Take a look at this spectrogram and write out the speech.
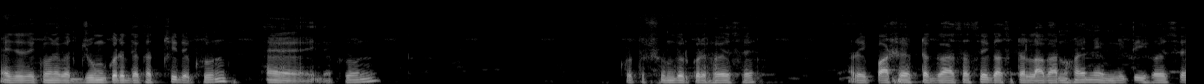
এই যে দেখুন, এবার জুম করে দেখাচ্ছি, দেখুন। এই দেখুন, কত সুন্দর করে হয়েছে। আর এই পাশে একটা গাছ আছে, গাছটা লাগানো হয়নি, এমনিতেই হয়েছে।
